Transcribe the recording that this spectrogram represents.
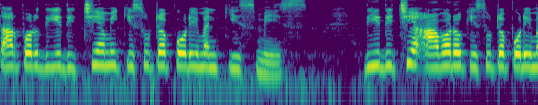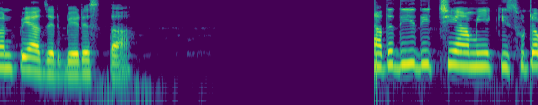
তারপর দিয়ে দিচ্ছি আমি কিছুটা পরিমাণ কিশমিশ দিয়ে দিচ্ছি আবারও কিছুটা পরিমাণ পেঁয়াজের বেরেস্তা। সাথে দিয়ে দিচ্ছি আমি কিছুটা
